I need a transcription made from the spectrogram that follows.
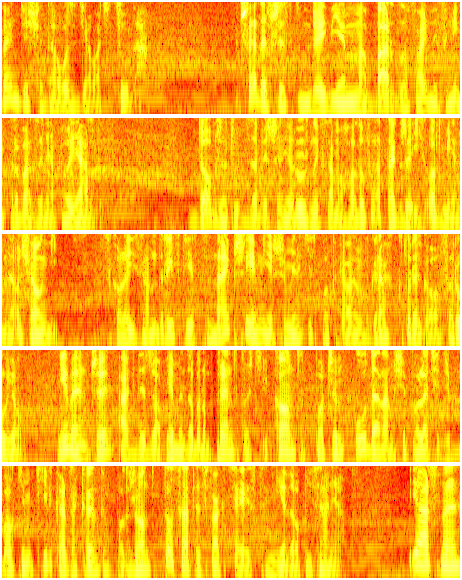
będzie się dało zdziałać cuda. Przede wszystkim JDM ma bardzo fajny feeling prowadzenia pojazdów. Dobrze czuć zawieszenie różnych samochodów, a także ich odmienne osiągi. Z kolei sam drift jest najprzyjemniejszym, jaki spotkałem w grach, które go oferują. Nie męczy, a gdy złapiemy dobrą prędkość i kąt, po czym uda nam się polecieć bokiem kilka zakrętów pod rząd, to satysfakcja jest nie do opisania. Jasne,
